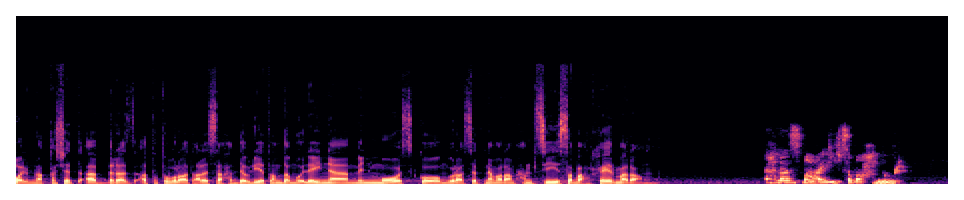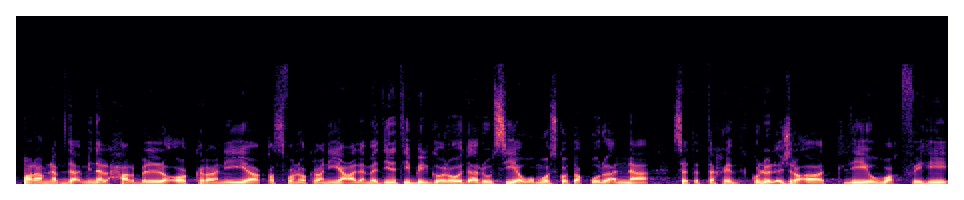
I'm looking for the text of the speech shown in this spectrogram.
ولمناقشة أبرز التطورات على الساحة الدولية تنضم إلينا من موسكو. مراسلتنا مرام حمسي صباح الخير مرام. أهلا إسماعيل. صباح النور. مرام نبدأ من الحرب الأوكرانية. قصف أوكراني على مدينة بيلغورود الروسية وموسكو تقول أنها ستتخذ كل الإجراءات لوقفه.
